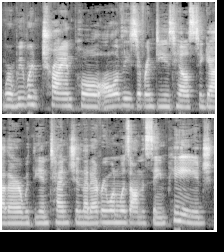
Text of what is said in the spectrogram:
where we would try and pull all of these different details together with the intention that everyone was on the same page.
